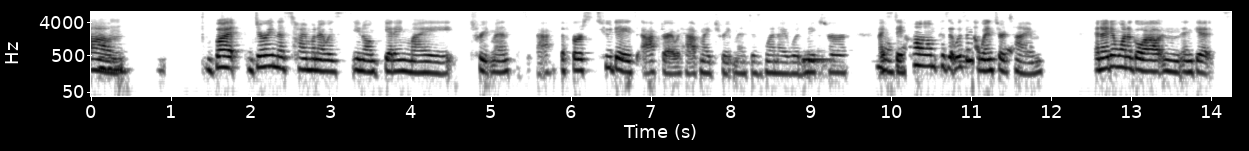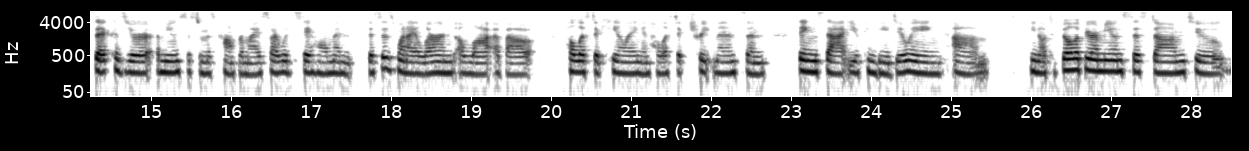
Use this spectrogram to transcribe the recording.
Um, mm-hmm but during this time when I was, you know, getting my treatments, the first two days after I would have my treatment is when I would make sure I stay home because it was in the winter time and I didn't want to go out and, and get sick because your immune system is compromised. So I would stay home. And this is when I learned a lot about holistic healing and holistic treatments and things that you can be doing, um, you know, to build up your immune system, to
